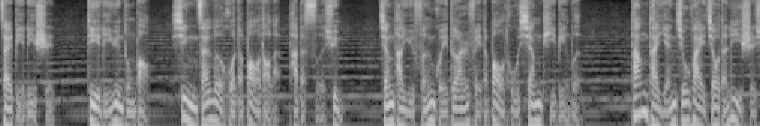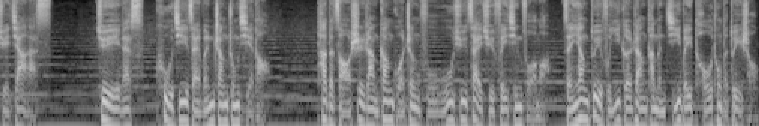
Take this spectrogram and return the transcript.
在比利时，《地理运动报》幸灾乐祸地报道了他的死讯，将他与焚毁德尔斐的暴徒相提并论。当代研究外交的历史学家 S. G. S. 库基在文章中写道：“他的早逝让刚果政府无需再去费心琢磨怎样对付一个让他们极为头痛的对手。”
